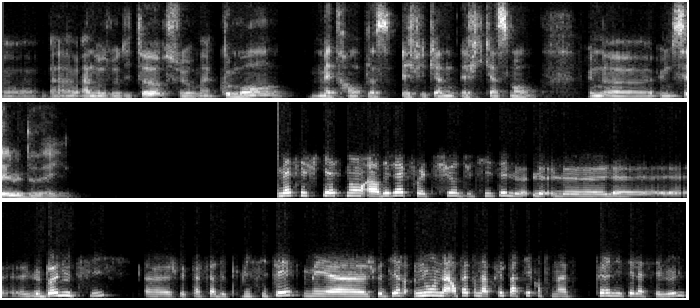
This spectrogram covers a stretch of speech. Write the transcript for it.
euh, ben, à nos auditeurs sur ben, comment mettre en place effica- efficacement une, euh, une cellule de veille. Mettre efficacement. Alors déjà, il faut être sûr d'utiliser le, le, le, bon outil. Euh, je ne vais pas faire de publicité, mais je veux dire, nous, en fait, on a pris le parti quand on a pérennisé la cellule.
